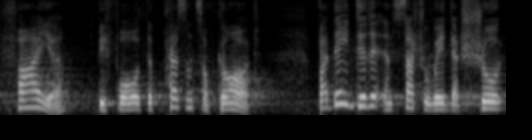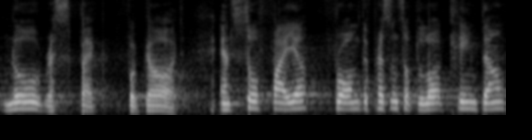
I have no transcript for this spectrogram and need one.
fire before the presence of God. But they did it in such a way that showed no respect for God. And so fire from the presence of the Lord came down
